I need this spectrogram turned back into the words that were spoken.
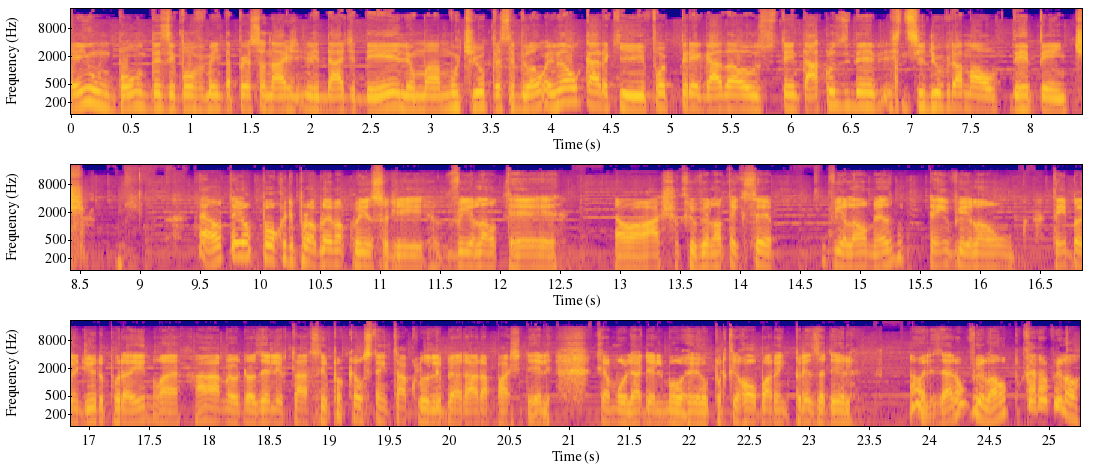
tem um bom desenvolvimento da personalidade dele, uma motivo pra ser vilão. Ele não é um cara que foi pregado aos tentáculos e de- decidiu virar mal, de repente. É, eu tenho um pouco de problema com isso de vilão ter. Eu acho que o vilão tem que ser vilão mesmo. Tem vilão, tem bandido por aí, não é? Ah, meu Deus, ele tá assim porque os tentáculos liberaram a parte dele, que a mulher dele morreu, porque roubaram a empresa dele. Não, eles eram vilão porque era vilão.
